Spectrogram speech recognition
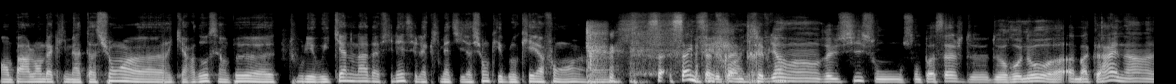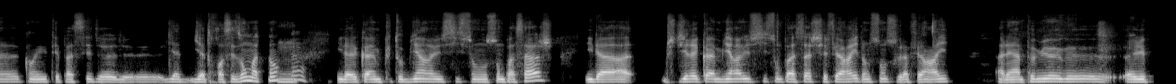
en parlant d'acclimatation, euh, Ricardo, c'est un peu euh, tous les week-ends là d'affilée, c'est la climatisation qui est bloquée à fond. hein. Fait avait froid, quand même très bien hein, réussi son, son passage de, de Renault à, McLaren hein, quand il était passé de, de- il, y a, il y a trois saisons maintenant. Mm. Il avait quand même plutôt bien réussi son, son passage. Il a, je dirais quand même bien réussi son passage chez Ferrari dans le sens où la Ferrari elle est un peu mieux, euh, elle est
